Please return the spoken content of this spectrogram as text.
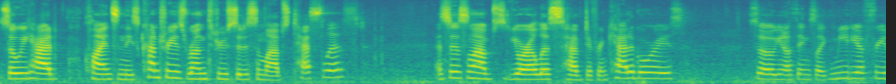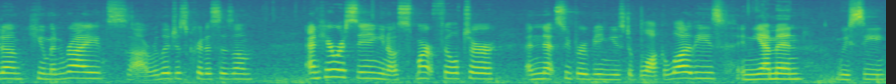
So we had clients in these countries run through Citizen Lab's test list. And Citizen Lab's URL lists have different categories. So, you know, things like media freedom, human rights, uh, religious criticism. And here we're seeing, you know, Smart Filter and NetSweeper being used to block a lot of these. In Yemen, we see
